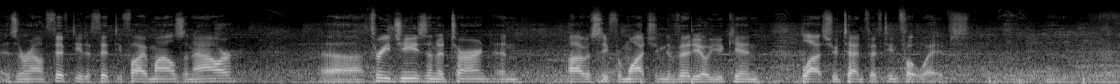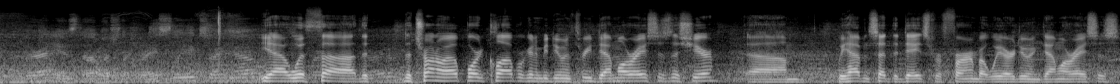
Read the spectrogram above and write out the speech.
is around 50 to 55 miles an hour. Uh, three G's in a turn and obviously from watching the video you can blast through 10, 15 foot waves. Established like race leagues right now? Yeah, with uh, the, the Toronto Outboard Club, we're going to be doing three demo races this year. Um, we haven't set the dates for firm, but we are doing demo races.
